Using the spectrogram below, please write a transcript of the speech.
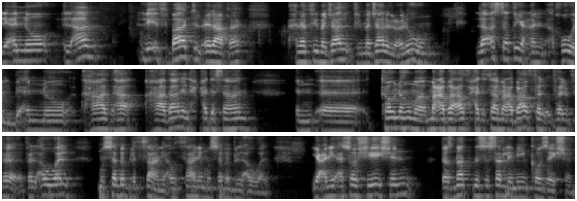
لأنه الآن لإثبات العلاقة إحنا في مجال في المجال العلوم. لا أستطيع أن أقول بأنه هذا هذان الحدثان آه، كونهما مع بعض حدثا مع بعض فالأول مسبب للثاني أو الثاني مسبب للأول. يعني association does not necessarily mean causation.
